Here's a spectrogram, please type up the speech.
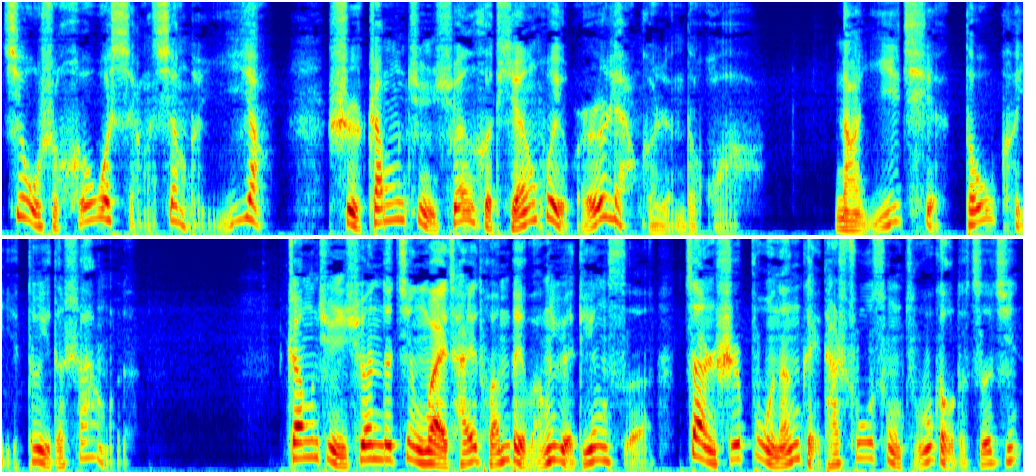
就是和我想象的一样，是张俊轩和田慧文两个人的话，那一切都可以对得上了。张俊轩的境外财团被王月盯死，暂时不能给他输送足够的资金，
